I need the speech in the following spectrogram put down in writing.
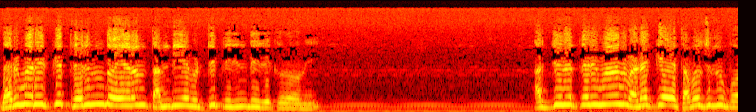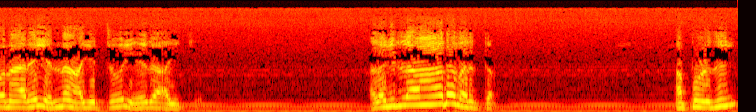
தர்மருக்கு பெருந்துயரம் தம்பியை விட்டு பிரிந்து இருக்கிறோமே. அர்ஜுன பெருமான் வடக்கே தபசுக்கு போனாரே என்ன ஆயிற்றோ ஏது ஆயிற்றோ. அளவில்லாத வருத்தம். அப்பொழுது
